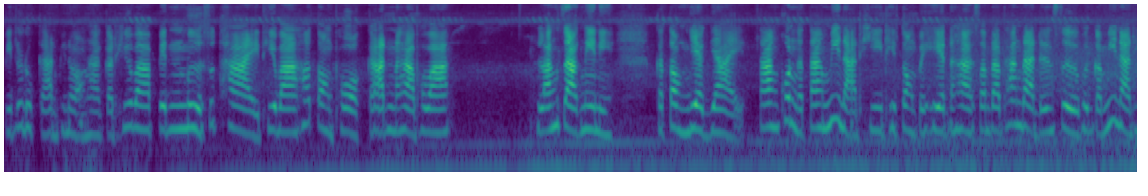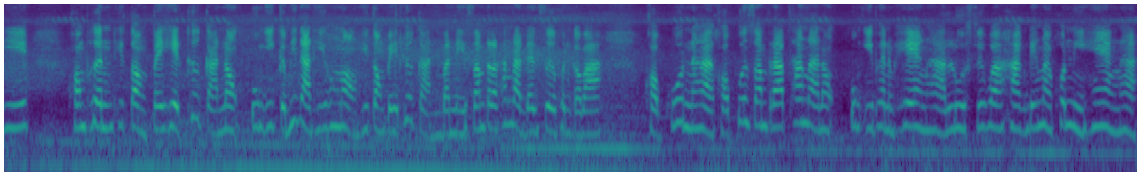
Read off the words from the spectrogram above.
ปิดฤดูกาลพี่น้องนะคะก็ถือว่าเป็นมือสุดท้ายที่ว่าเขาต้องพอกันนะคะ เพราะว่าหลังจากนี้นี่ ก็ต้องแยกย้ายต่างคนก็ต่างมีหน้าที่ที่ต้องไปเฮ็ดนะคะสำหรับทางด้านแดนเซอร์เพิ่นก็มีหน้าที่ของเพิ่นที่ต้องไปเฮ็ดคือการน้องอุ้งอีกกับมีหน้าที่ของน้องที่ต้องไปเฮ็ดคือกันบัดนี้สำหรับทางด้านแดนเซอร์เพิ่นก็ว่าขอบคุณนะคะขอบคุณสำหรับทางด้านน้องอุ้งอีเพิ่นเพลงนะคะรู้สึกว่าฮักเด็กน้อยคนนี้แห้งนะคะ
